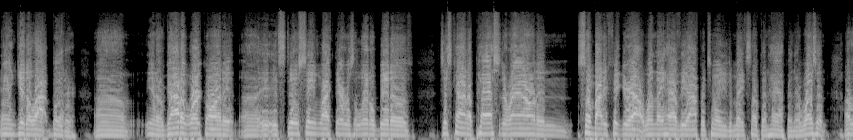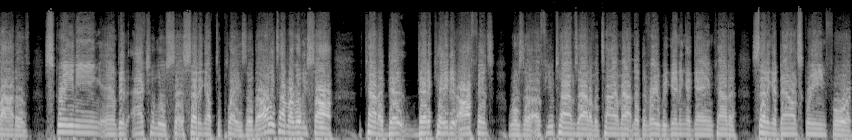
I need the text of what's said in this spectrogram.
and get a lot better. Um, you know, got to work on it. Uh, it. It still seemed like there was a little bit of just kind of pass it around and somebody figure out when they have the opportunity to make something happen. There wasn't a lot of screening and then actual set, setting up to play. So the only time I really saw kind of de- dedicated offense was uh, a few times out of a timeout and at the very beginning of game, kind of setting a down screen for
